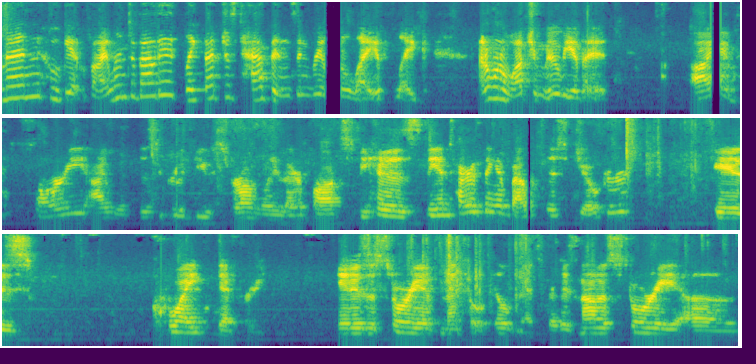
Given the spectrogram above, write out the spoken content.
men who get violent about it. Like that just happens in real life. Like I don't want to watch a movie of it. I am sorry, I would disagree with you strongly there, Fox, because the entire thing about this Joker is quite different. It is a story of mental illness. But It is not a story of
